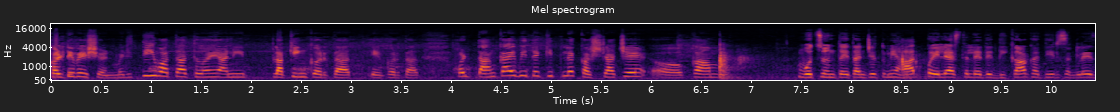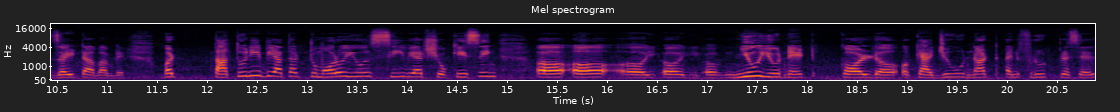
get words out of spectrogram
कल्टिवेशन म्हणजे ती वता थंय आनी प्लकिंग करतात हे करतात. पण तांकांय बी ते कितले कश्टाचें uh, काम वचून थंय तांचे तुमी हात पयले आसतले ते दिका खातीर सगळे जळटा बाबडे. बट तातूंय बी आतां tomorrow you will see we are showcasing new unit called cashew nut and fruit process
